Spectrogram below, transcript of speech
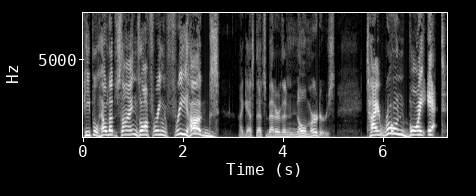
People held up signs offering free hugs. I guess that's better than no murders. Tyrone Boyette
